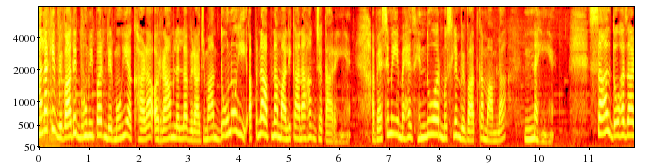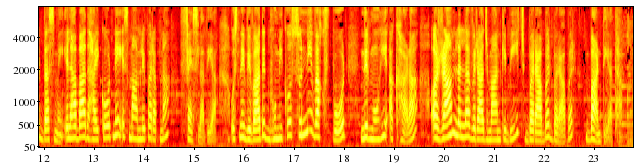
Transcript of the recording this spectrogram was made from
हालाँकि विवादित भूमि पर निर्मोही अखाड़ा और रामलल्ला विराजमान दोनों ही अपना अपना मालिकाना हक जता रहे हैं। अब ऐसे में ये महज हिंदू और मुस्लिम विवाद का मामला नहीं है। साल 2010 में इलाहाबाद हाईकोर्ट ने इस मामले पर अपना फैसला दिया। उसने विवादित भूमि को सुन्नी वक्फ बोर्ड, निर्मोही अखाड़ा और रामलल्ला विराजमान के बीच बराबर बराबर बांट दिया था।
